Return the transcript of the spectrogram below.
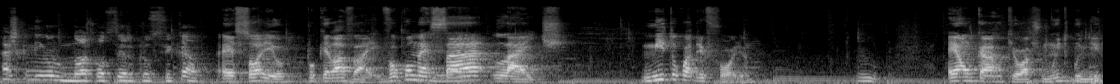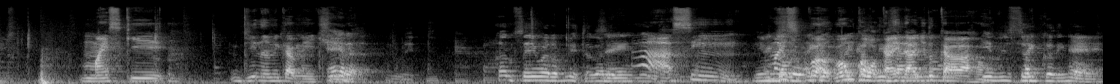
Acho que nenhum de nós pode ser crucificado. É só eu, porque lá vai. Vou começar light. Mito quadrifólio. É um carro que eu acho muito bonito, mas que dinamicamente. Era bonito. Quando saiu era bonito, agora Sim. Ah, sim. Mas aquele- va- vamos aquele colocar a idade do carro. envelheceu um bocadinho. É,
